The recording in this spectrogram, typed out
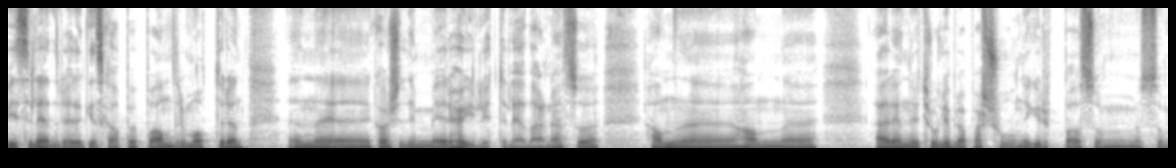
viser lederegenskaper på andre måter enn en, kanskje de mer høylytte lederne. Så han, han er en utrolig bra person i gruppa som, som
